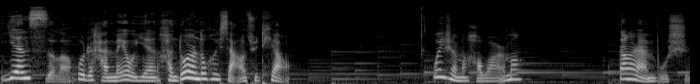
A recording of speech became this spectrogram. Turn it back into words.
淹死了，或者还没有淹，很多人都会想要去跳。为什么好玩吗？当然不是，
